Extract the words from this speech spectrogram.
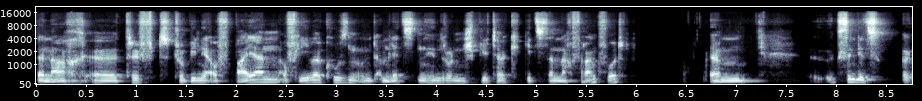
Danach äh, trifft Turbine auf Bayern, auf Leverkusen und am letzten Hinrundenspieltag geht's dann nach Frankfurt. Ähm, sind jetzt äh,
